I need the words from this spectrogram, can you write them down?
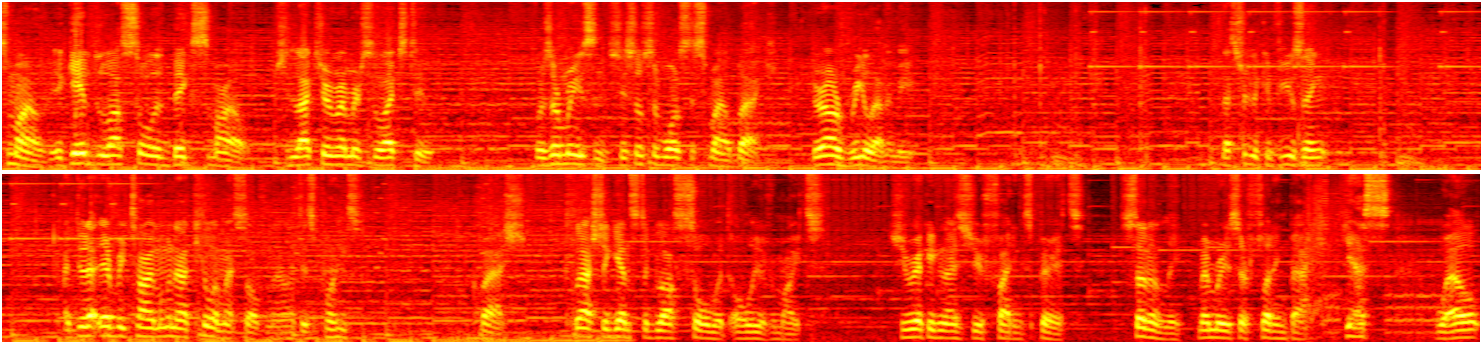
Smile. It gave the lost soul a big smile. She liked to remember she likes to. For some reason, she also wants to smile back. You're our real enemy. That's really confusing. I do that every time. I'm gonna kill myself now at this point. Clash. Clash against the lost soul with all your might. She recognizes your fighting spirit. Suddenly, memories are flooding back. Yes! Well,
